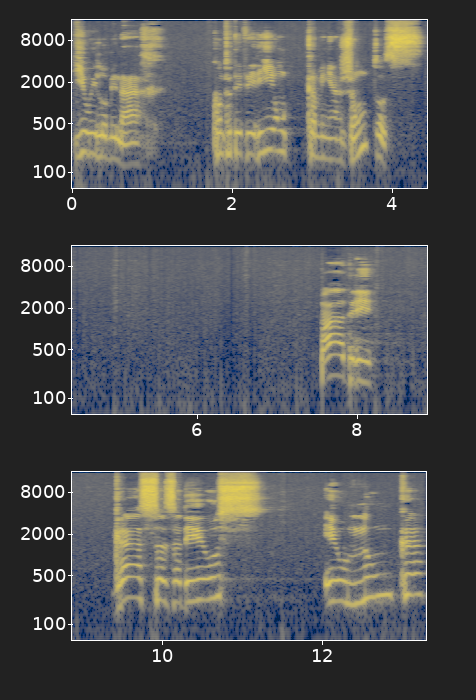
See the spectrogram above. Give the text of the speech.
e o iluminar, quando deveriam caminhar juntos. Padre, graças a Deus, eu nunca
